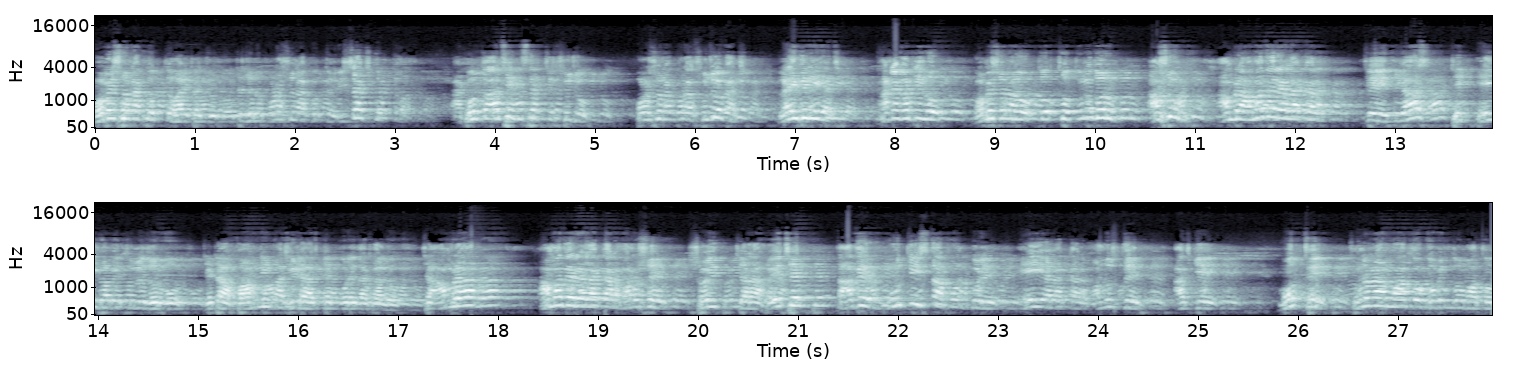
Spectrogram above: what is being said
গবেষণা করতে হয় এটার জন্য এটার জন্য পড়াশোনা করতে হয় রিসার্চ করতে হয়। এখন তো আছে রিসার্চের সুযোগ, পড়াশোনা করার সুযোগ আছে লাইব্রেরি আছে, ঘাটাঘাটি হোক, গবেষণা হোক, তথ্য তুলে ধরুন, আসুন, আমরা আমাদের এলাকার যে ইতিহাস, ঠিক এইভাবে তুলে ধরবো, যেটা বামনি মাঝিরা আজকে করে দেখাল, যে আমরা আমাদের এলাকার মানুষের শহীদ যারা হয়েছে, তাদের মূর্তি স্থাপন করে এই এলাকার মানুষদের আজকে মধ্যে চুনারাম মাহাতো, গোবিন্দ মাহাতো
